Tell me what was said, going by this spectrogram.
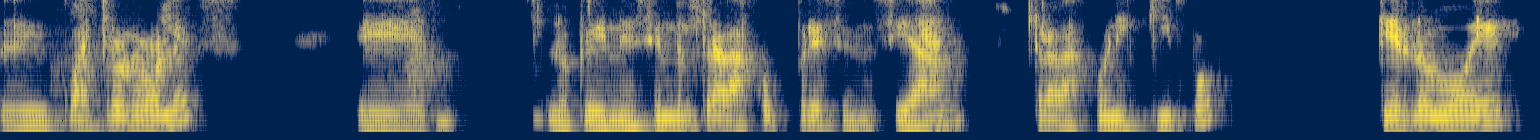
eh, cuatro roles. Eh, lo que viene siendo el trabajo presencial, trabajo en equipo, que RoboEd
